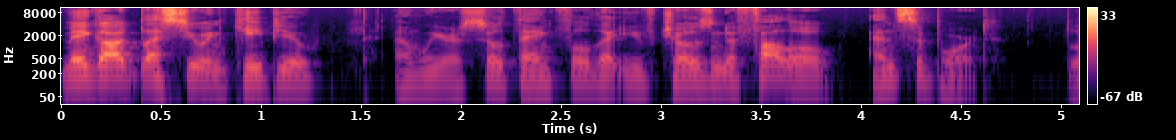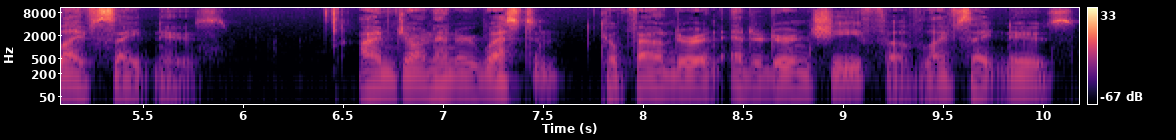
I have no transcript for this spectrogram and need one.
May God bless you and keep you, and we are so thankful that you've chosen to follow and support LifeSite News. I'm John Henry Westen, co founder and editor in chief of LifeSite News.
